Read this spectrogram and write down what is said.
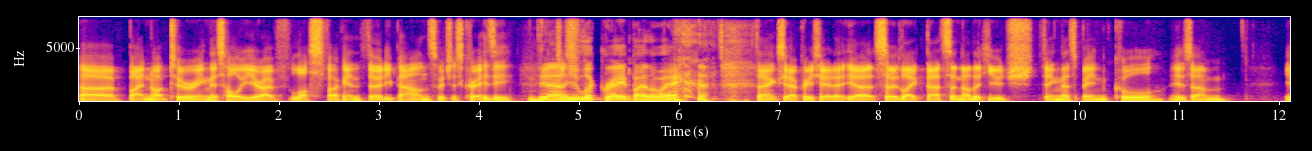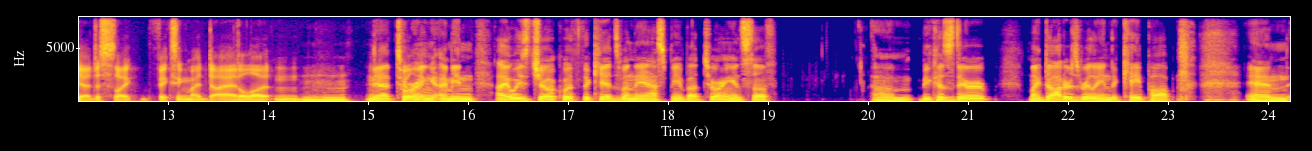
uh, by not touring this whole year, I've lost fucking 30 pounds, which is crazy. Yeah, Just- you look great by the way. Thanks. Yeah, I appreciate it. Yeah. So like that's another huge thing that's been cool is um yeah, just like fixing my diet a lot and Yeah, touring. building- I mean, I always joke with the kids when they ask me about touring and stuff, um, because they're my daughter's really into K-pop, and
